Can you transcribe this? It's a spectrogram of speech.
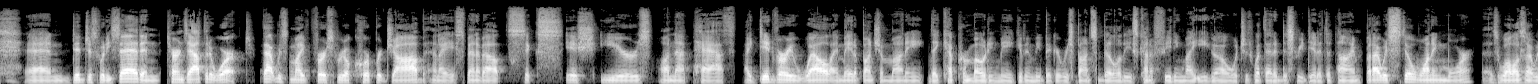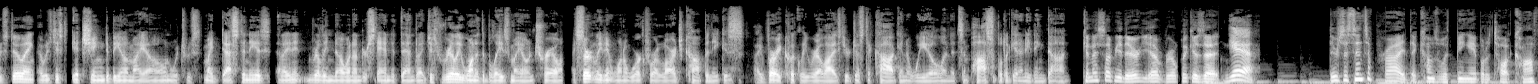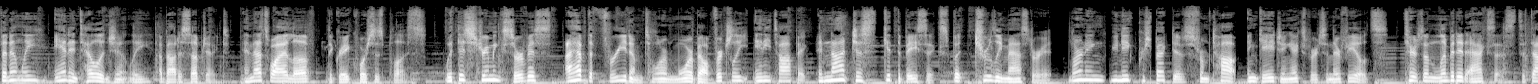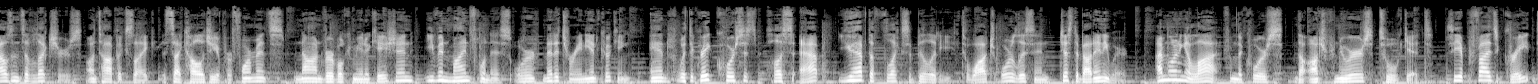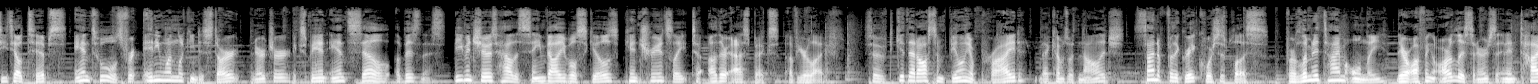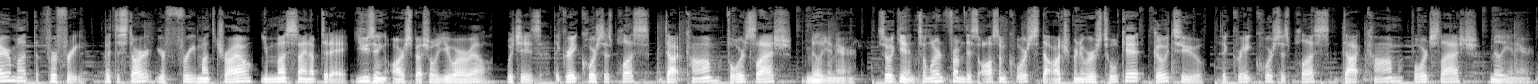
and did just what he said. And turns out that it worked. That was my first real corporate job. And I spent about six ish years on that path. I did very well. I made a bunch of money. They kept promoting me, giving me bigger responsibilities, kind of feeding my ego, which is what that industry did at the time. But I was still wanting more as well as I was doing. I was just itching to be on my own, which was my destiny. And I didn't really know and understand it then, but I just really wanted to blaze my own trail. I certainly didn't want to work for a large company because I very quickly realized you're just a cog in a wheel and it's impossible to get anything done. Can I stop you there? Yeah, real quick. Is that yeah? There's a sense of pride that comes with being able to talk confidently and intelligently about a subject. And that's why I love the Great Courses Plus. With this streaming service, I have the freedom to learn more about virtually any topic and not just get the basics, but truly master it, learning unique perspectives from top, engaging experts in their fields. There's unlimited access to thousands of lectures on topics like the psychology of performance, nonverbal communication, even mindfulness or Mediterranean cooking. And with the Great Courses Plus app, you have the flexibility to watch or listen just about anywhere. I'm learning a lot from the course The Entrepreneur's Toolkit. See, it provides great detailed tips and tools for anyone looking to start, nurture, expand, and sell a business. It even shows how the same valuable skills can translate to other aspects of your life. So, to get that awesome feeling of pride that comes with knowledge, sign up for the Great Courses Plus. For a limited time only, they are offering our listeners an entire month for free. But to start your free month trial, you must sign up today using our special URL, which is thegreatcoursesplus.com forward slash millionaire. So again, to learn from this awesome course, the Entrepreneur's Toolkit, go to thegreatcoursesplus.com forward slash millionaire.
